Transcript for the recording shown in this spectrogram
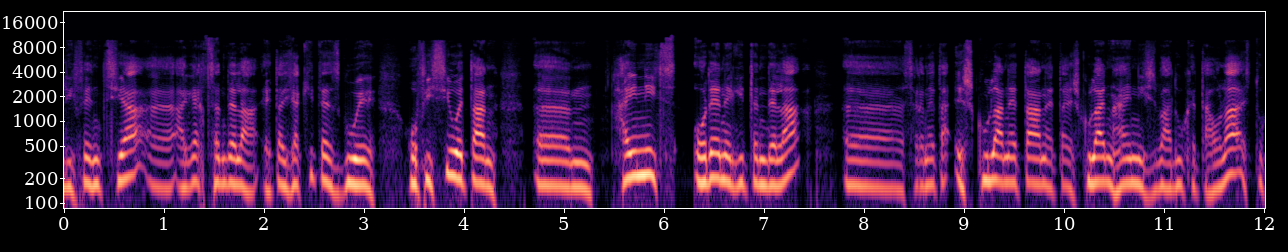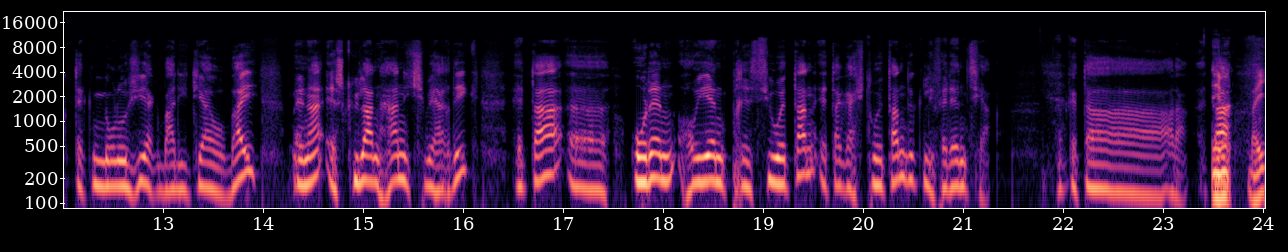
lifentzia agertzen dela. Eta jakitez gue ofizioetan um, hainitz oren egiten dela, uh, zerren eta eskulanetan eta eskulan hain izbaduk eta hola, ez duk teknologiak baditiago bai, bena eskulan hain behardik eta uh, oren hoien presioetan eta gastuetan duk diferentzia. Eta, ara, eta... bai,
